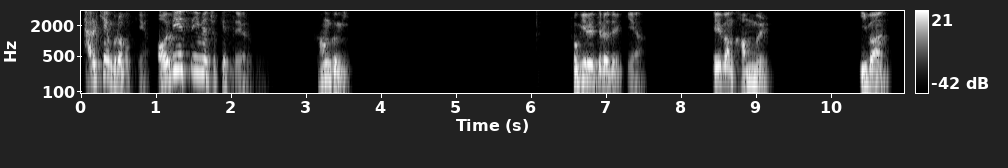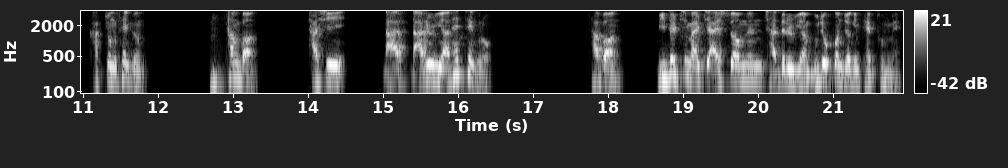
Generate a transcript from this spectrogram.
다르게 물어볼게요. 어디에 쓰이면 좋겠어요, 여러분? 그 헌금이. 보기를 들어드릴게요. 1번 건물, 2번 각종 세금, 3번 다시 나, 나를 위한 혜택으로, 4번 믿을지 말지 알 수 없는 자들을 위한 무조건적인 배품매.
